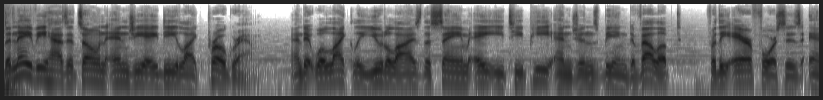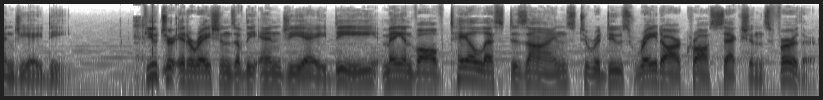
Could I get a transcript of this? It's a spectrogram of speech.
The Navy has its own NGAD-like program, and it will likely utilize the same AETP engines being developed for the Air Force's NGAD. Future iterations of the NGAD may involve tailless designs to reduce radar cross-sections further.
